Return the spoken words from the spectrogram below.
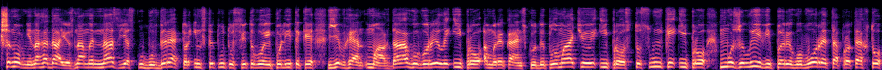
Шановні, нагадаю, з нами на зв'язку був директор інституту світової політики Євген Магда. Говорили і про американську дипломатію, і про стосунки, і про можливі переговори та про те, хто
